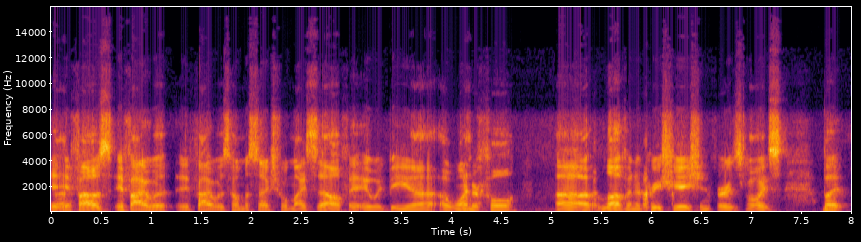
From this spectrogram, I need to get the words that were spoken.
if I was if I was if I was homosexual myself, it, it would be a, a wonderful uh, love and appreciation for his voice. But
